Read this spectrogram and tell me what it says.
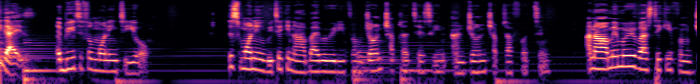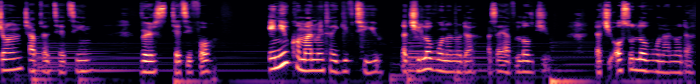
Hi, guys. A beautiful morning to you all. This morning, we'll be taking our Bible reading from John chapter 13 and John chapter 14. And our memory verse taken from John chapter 13, verse 34. A new commandment I give to you, that you love one another as I have loved you, that you also love one another.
